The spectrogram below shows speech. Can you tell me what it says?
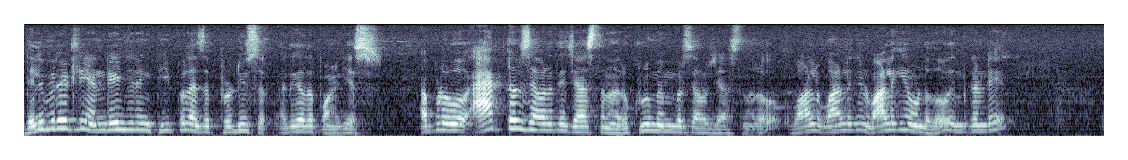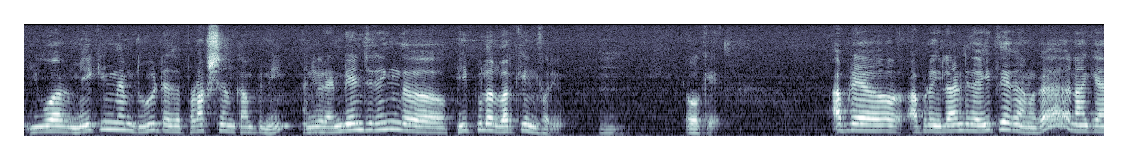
deliberately endangering people as a producer అది కదా పాయింట్ ఎస్ అప్పుడు యాక్టర్స్ ఎవరైతే చేస్తున్నారో క్రూ మెంబర్స్ ఎవరు చేస్తున్నారో వాళ్ళు వాళ్ళకి వాళ్ళకి ఉండదు. ఎందుకంటే you are making them do it as a production company and you're endangering the people are working for you okay అప్పుడు అప్పుడు ఇలాంటిది అయితే కనుక నాకు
